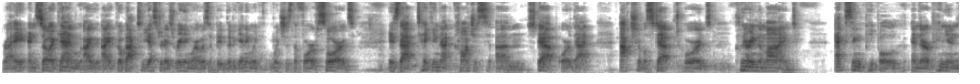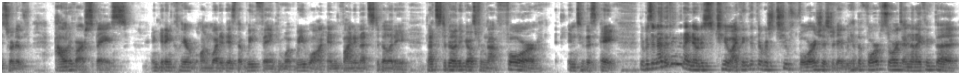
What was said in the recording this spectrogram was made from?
Right. And so again, I, I go back to yesterday's reading where it was the beginning, which is the Four of Swords, is that taking that conscious um, step or that actionable step towards clearing the mind, Xing people and their opinions sort of out of our space and getting clear on what it is that we think and what we want and finding that stability. That stability goes from that four into this eight. There was another thing that I noticed too. I think that there was two fours yesterday. We had the four of swords, and then I think the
